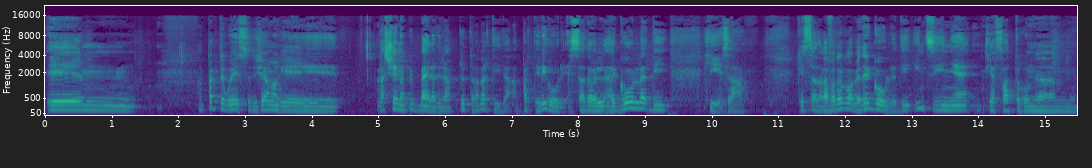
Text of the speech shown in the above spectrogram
E, ehm, a parte questo, diciamo che la scena più bella di tutta la partita, a parte i rigori, è stato il gol di Chiesa, che è stata la fotocopia del gol di Insigne che ha fatto con, um,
